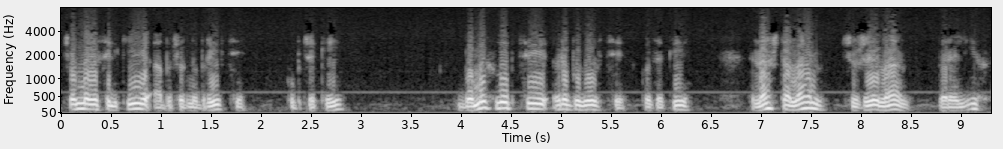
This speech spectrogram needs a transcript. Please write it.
чорно васильки або чорнобривці, купчаки. Бо ми, хлопці, риболовці, козаки, наш талан, чужий лан, переліг,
